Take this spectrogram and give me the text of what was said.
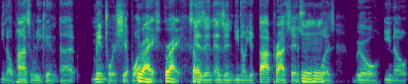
you know, possibly can uh mentorship wise. Right, right. So As in as in, you know, your thought process Mhm. was real, you know,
